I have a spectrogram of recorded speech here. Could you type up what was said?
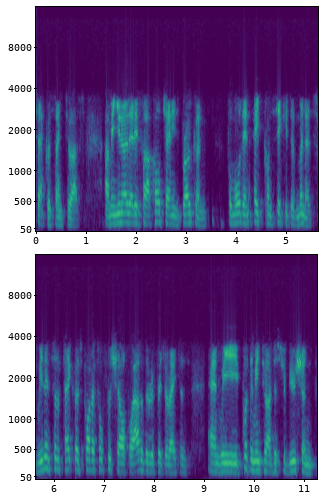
sacrosanct to us. I mean, you know that if our cold chain is broken for more than eight consecutive minutes, we then sort of take those products off the shelf or out of the refrigerators and we put them into our distribution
